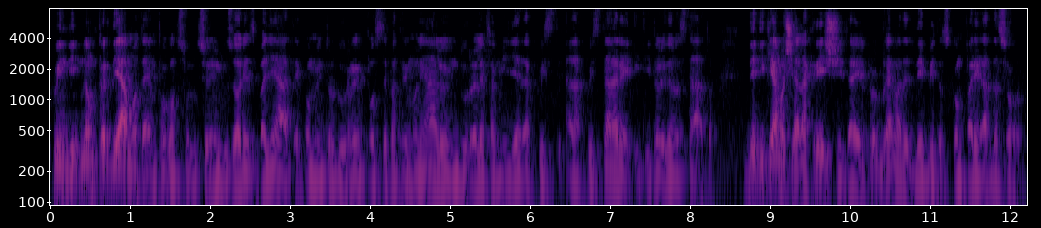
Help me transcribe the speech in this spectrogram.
Quindi non perdiamo tempo con soluzioni illusorie sbagliate, come introdurre imposte patrimoniali o indurre le famiglie ad, acquist- ad acquistare i titoli dello Stato. Dedichiamoci alla crescita e il problema del debito scomparirà da solo.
